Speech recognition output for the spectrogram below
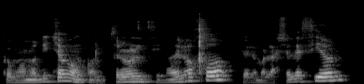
como hemos dicho, con control encima del ojo, tenemos la selección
